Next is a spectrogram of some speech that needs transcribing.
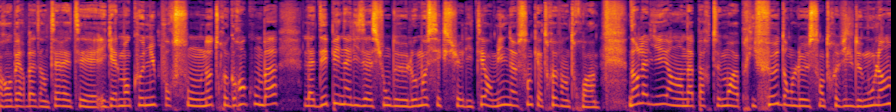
Robert Badinter était également connu pour son autre grand combat, la dépénalisation de l'homosexualité en 1983. Dans l'Allier, un appartement a pris feu dans le centre-ville de Moulins.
